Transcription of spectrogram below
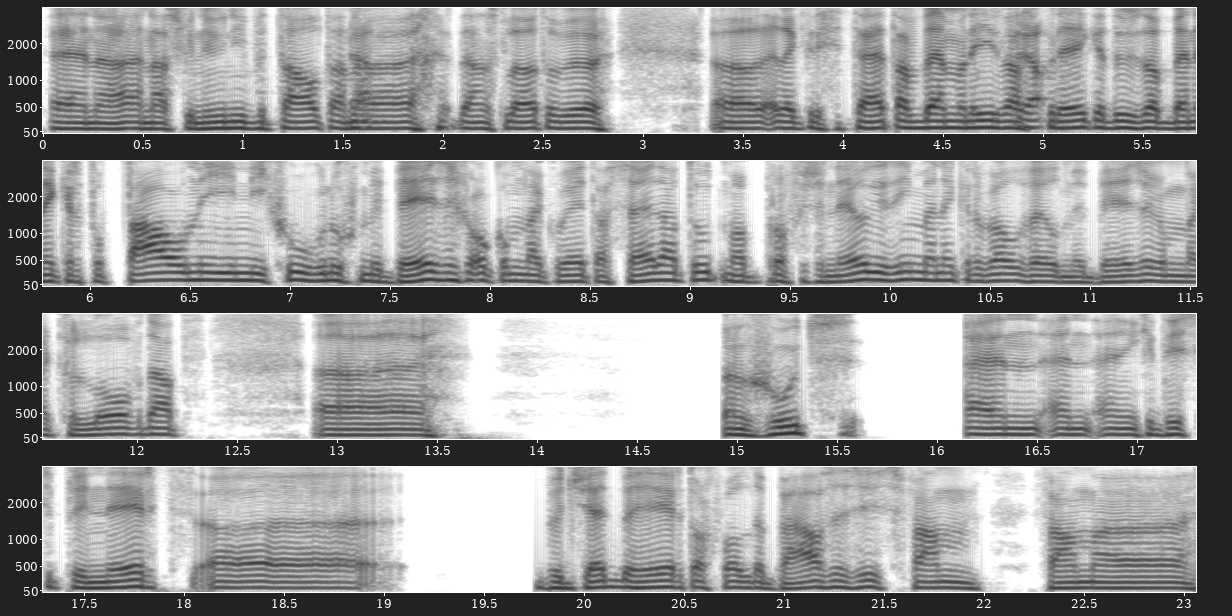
en, uh, en als je nu niet betaalt, dan, uh, dan sluiten we uh, elektriciteit af, bij manier van spreken. Dus daar ben ik er totaal niet, niet goed genoeg mee bezig. Ook omdat ik weet dat zij dat doet. Maar professioneel gezien ben ik er wel veel mee bezig. Omdat ik geloof dat een goed en, en, en gedisciplineerd budgetbeheer toch wel de basis is van, van, uh,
